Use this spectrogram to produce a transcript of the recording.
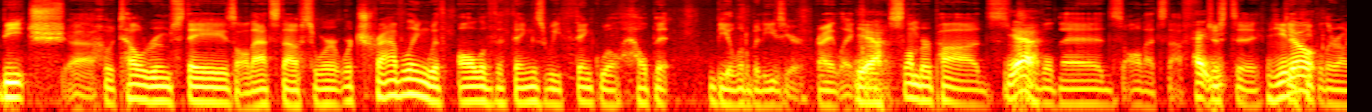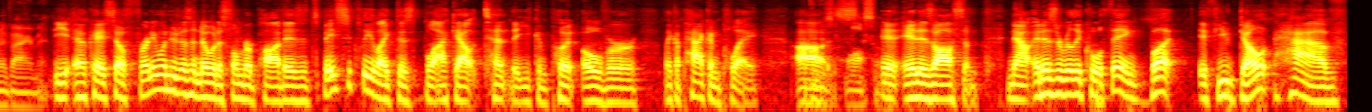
beach, uh, hotel room stays, all that stuff. So we're we're traveling with all of the things we think will help it be a little bit easier, right? Like yeah. Uh, slumber pods, yeah. travel beds, all that stuff. Hey, just to you give know, people their own environment. Yeah, okay, so for anyone who doesn't know what a slumber pod is, it's basically like this blackout tent that you can put over like a pack and play. Uh, it is awesome. It, it is awesome. Now it is a really cool thing, but if you don't have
